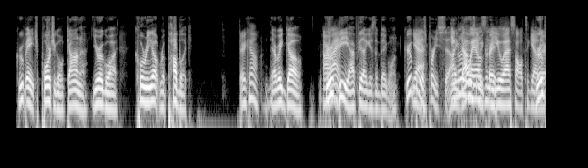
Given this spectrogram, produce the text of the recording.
Group H, Portugal, Ghana, Uruguay, Korea, Republic. There you go. There we go. Group right. B, I feel like is the big one. Group Yeah. B is pretty sick. Like, England, that one's gonna Wales, and the. U.S. all together. Group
